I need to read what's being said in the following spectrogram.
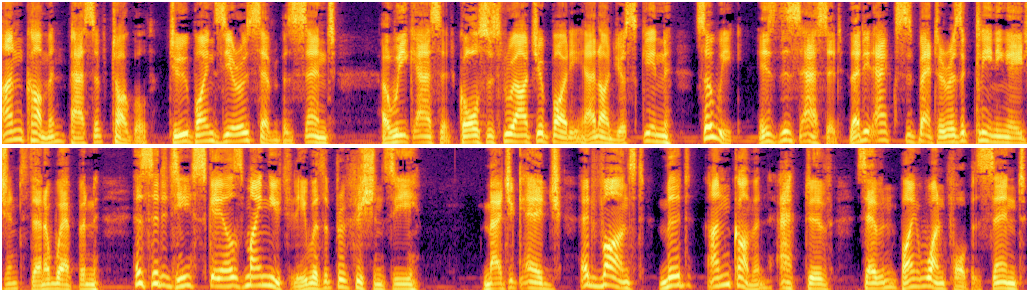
uncommon passive toggled, 2.07%. A weak acid courses throughout your body and on your skin. So weak is this acid that it acts better as a cleaning agent than a weapon. Acidity scales minutely with a proficiency. Magic Edge, advanced, mid, uncommon, active, 7.14%.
